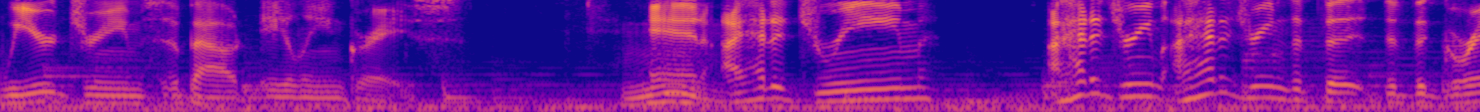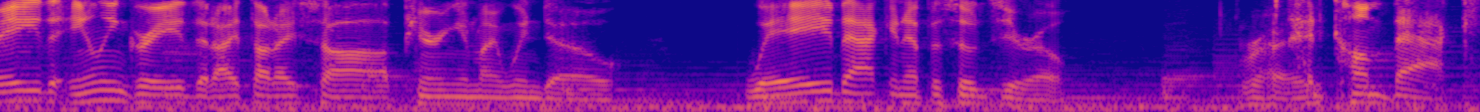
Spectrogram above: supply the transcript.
weird dreams about alien grays. Hmm. And I had a dream. I had a dream. I had a dream that the, the the gray, the alien gray that I thought I saw appearing in my window way back in episode 0 right. had come back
